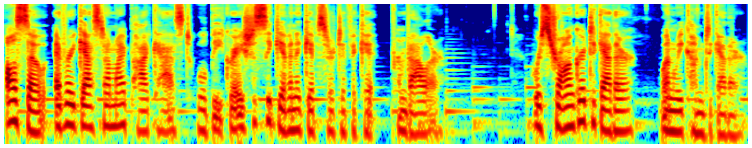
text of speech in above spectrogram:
Also, every guest on my podcast will be graciously given a gift certificate from Valor. We're stronger together when we come together.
